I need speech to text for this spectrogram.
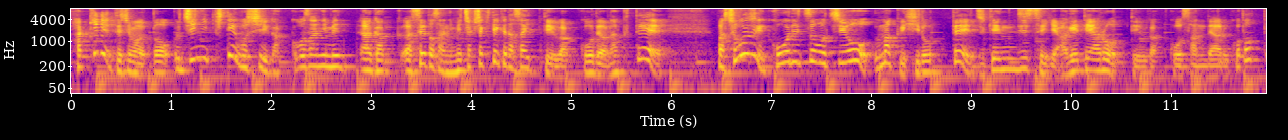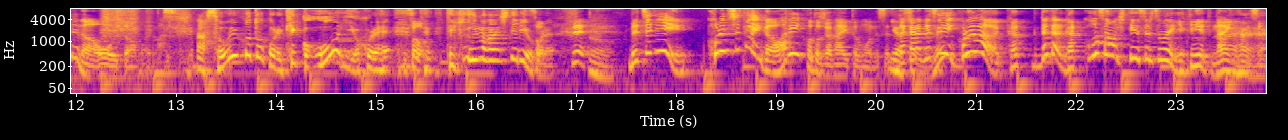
はっきり言ってしまうとうちに来てほしい学校さんにめあ学あ生徒さんにめちゃくちゃ来てくださいっていう学校ではなくて、まあ、正直公立落ちをうまく拾って受験実績上げてやろうっていう学校さんであることっていうのは多いとは思います。あそういうことこれ結構多いよこれ。そう。敵に回してるよこれ。で、うん。別にこれ自体が悪いことじゃないと思うんですだから別にこれはがだから学校さんを否定するつもりは逆に言うとないんですよ。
